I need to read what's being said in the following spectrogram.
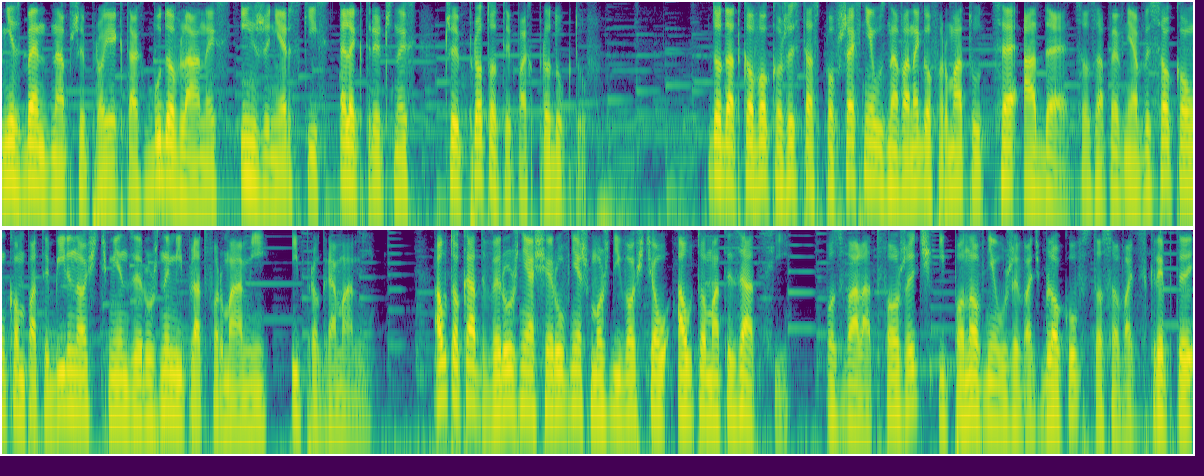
niezbędna przy projektach budowlanych, inżynierskich, elektrycznych czy prototypach produktów. Dodatkowo korzysta z powszechnie uznawanego formatu CAD, co zapewnia wysoką kompatybilność między różnymi platformami i programami. AutoCAD wyróżnia się również możliwością automatyzacji. Pozwala tworzyć i ponownie używać bloków, stosować skrypty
